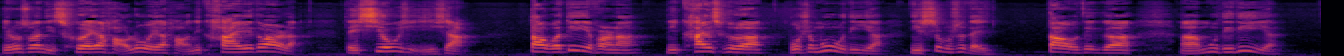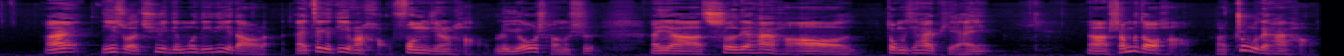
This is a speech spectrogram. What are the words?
比如说你车也好，路也好，你开一段了，得休息一下，到个地方了，你开车不是目的呀，你是不是得到这个啊目的地呀？哎，你所去的目的地到了，哎，这个地方好，风景好，旅游城市，哎呀，吃的还好，东西还便宜，啊，什么都好啊，住的还好，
